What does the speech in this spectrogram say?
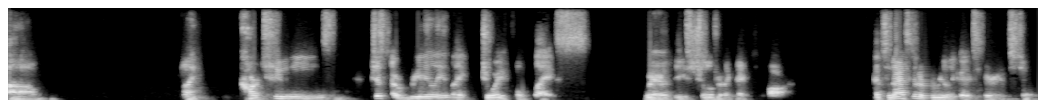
um, like cartoonies, just a really like joyful place where these children like are. And so that's been a really good experience too.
